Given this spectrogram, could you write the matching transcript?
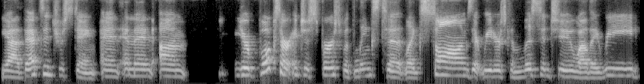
Yeah, that's interesting. And and then um your books are interspersed with links to like songs that readers can listen to while they read,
